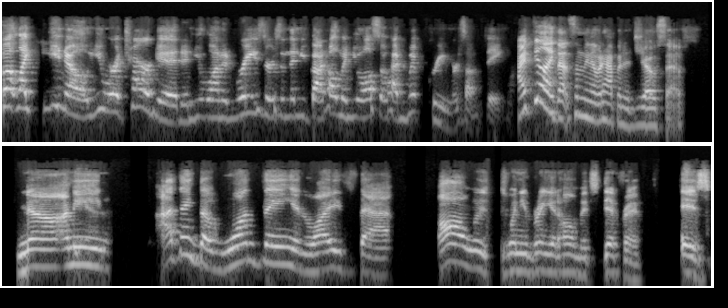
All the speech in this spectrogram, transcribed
But like, you know, you were at Target and you wanted razors, and then you got home and you also had whipped cream or something. I feel like that's something that would happen to Joseph. no, I mean, I think the one thing in life that always, when you bring it home, it's different is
